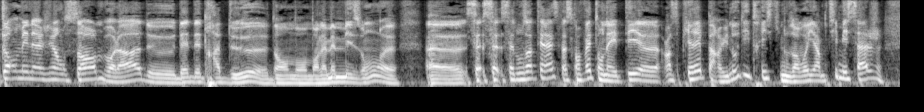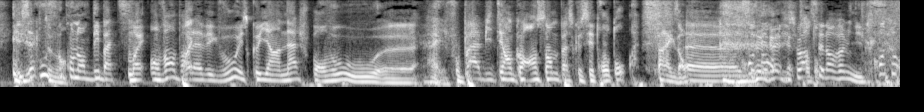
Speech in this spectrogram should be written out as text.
D'emménager ensemble, voilà, d'être à deux euh, dans, dans, dans la même maison. euh, ça, ça, ça nous intéresse parce qu'en fait, on a été inspiré par une auditrice qui nous a envoyé un petit message. Et coup, il Exactement. faut qu'on en débatte. Ouais, on va en parler avec vous. Est-ce qu'il y a un âge pour vous où euh, il faut pas habiter encore ensemble parce que c'est trop tôt? Par exemple. le débat du soir, c'est dans 20 minutes. trop tôt.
